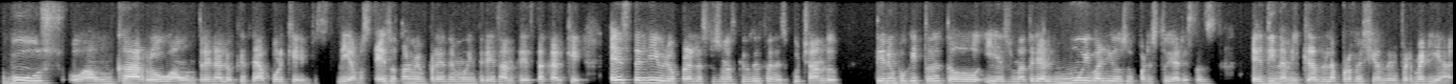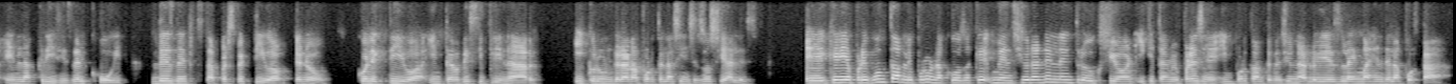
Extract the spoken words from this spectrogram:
bus o a un carro o a un tren, a lo que sea, porque, pues, digamos, eso también parece muy interesante destacar que este libro, para las personas que nos están escuchando, tiene un poquito de todo y es un material muy valioso para estudiar estas eh, dinámicas de la profesión de enfermería en la crisis del COVID desde esta perspectiva, de nuevo, colectiva, interdisciplinar y con un gran aporte de las ciencias sociales. Eh, quería preguntarle por una cosa que mencionan en la introducción y que también me parece importante mencionarlo y es la imagen de la portada.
